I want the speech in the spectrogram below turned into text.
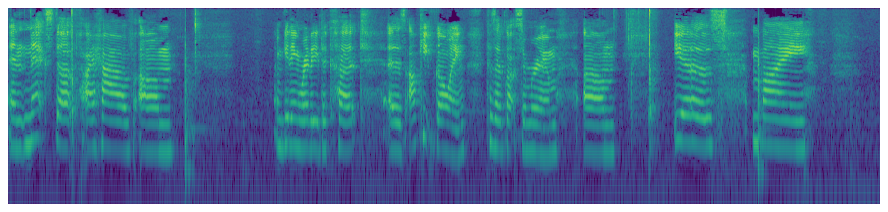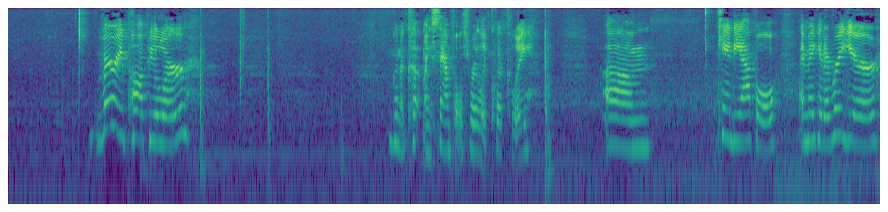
And next up I have, um, I'm getting ready to cut as I'll keep going because I've got some room. Um, is my very popular I'm gonna cut my samples really quickly um, candy apple I make it every year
